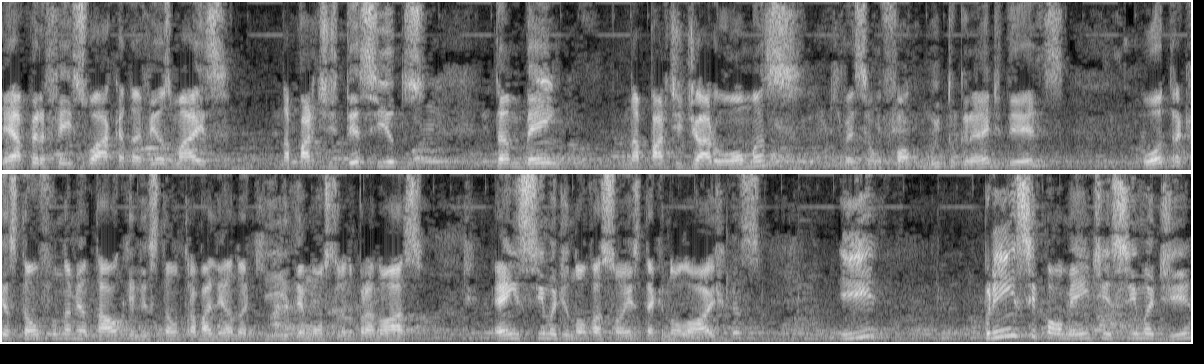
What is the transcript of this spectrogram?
é aperfeiçoar cada vez mais na parte de tecidos, também na parte de aromas, que vai ser um foco muito grande deles. Outra questão fundamental que eles estão trabalhando aqui, demonstrando para nós, é em cima de inovações tecnológicas e principalmente em cima de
